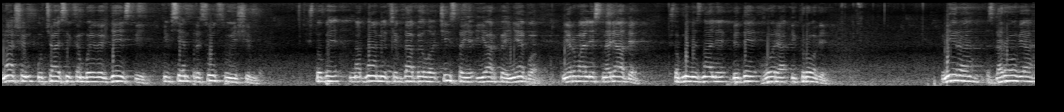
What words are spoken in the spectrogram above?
нашим участникам боевых действий и всем присутствующим, чтобы над нами всегда было чистое и яркое небо, не рвались снаряды, чтобы мы не знали беды, горя и крови. Мира, здоровья,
